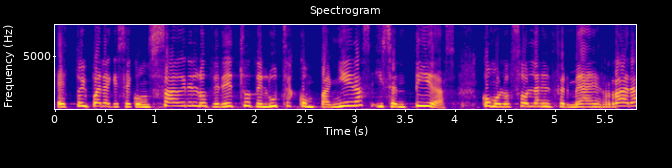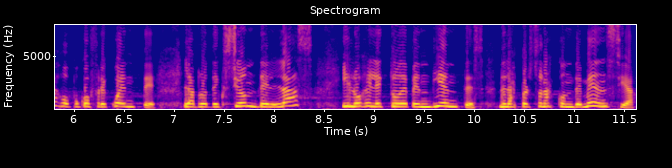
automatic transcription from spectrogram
Estoy para que se consagren los derechos de luchas compañeras y sentidas, como lo son las enfermedades raras o poco frecuentes, la protección de y los electrodependientes, de las personas con demencia,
